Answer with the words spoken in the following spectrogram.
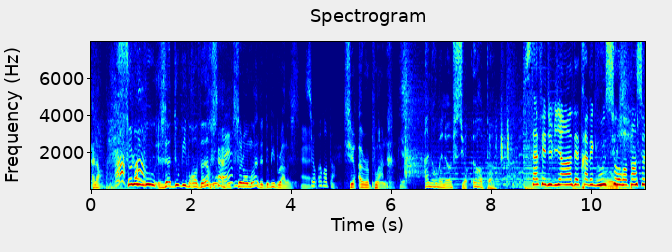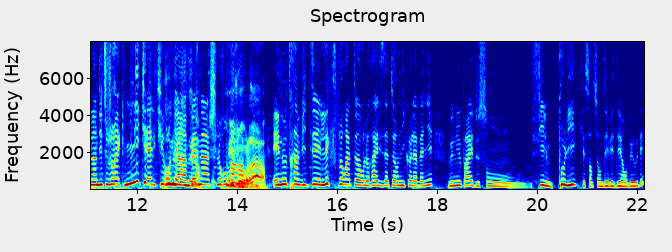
Alors, Ah, selon ah. vous, The Doobie Brothers, Ouais. selon moi, The Doobie Brothers, Sur Europe 1. sur Europe One. Anne Romanoff sur Europe Ça fait du bien d'être avec vous sur Europe 1 ce lundi, toujours avec Mickaël qui regarde. Ben H, Laurent Marin là. et notre invité, l'explorateur, le réalisateur Nicolas Vanier, venu nous parler de son film Polly qui est sorti en DVD et en VOD.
